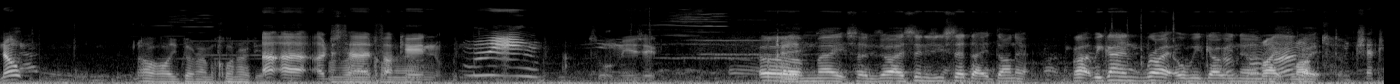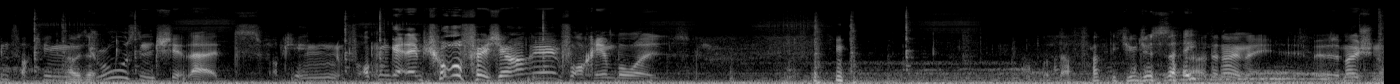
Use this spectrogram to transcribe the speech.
Nope. Oh, you've gone around the corner, have you? Uh-uh. I just heard around the fucking... Sort of music. Oh, Okay. mate, so did I. As soon as you said that, it done it. Right, we going right or we going Hold um, on, right, I'm checking fucking Oh, is it? drawers and shit, lads. Fucking, fucking get them trophies, you know what I mean? Fucking boys. What the fuck did you just say? I don't know, mate. It was emotional.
